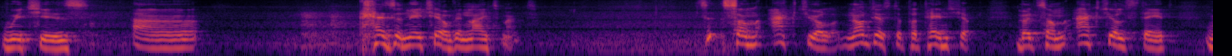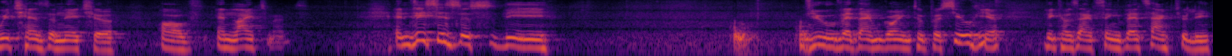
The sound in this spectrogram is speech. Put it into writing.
which is uh, has the nature of enlightenment. Some actual, not just a potential, but some actual state which has the nature of enlightenment. And this is this, the view that I'm going to pursue here, because I think that's actually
